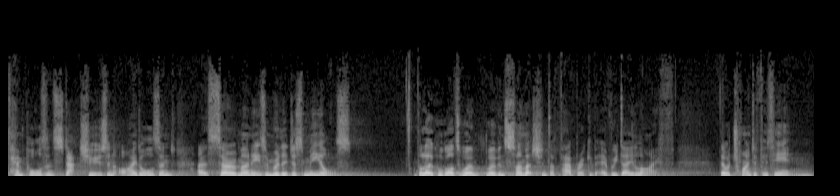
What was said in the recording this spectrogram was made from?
temples and statues and idols and uh, ceremonies and religious meals. The local gods were woven so much into the fabric of everyday life. They were trying to fit in,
